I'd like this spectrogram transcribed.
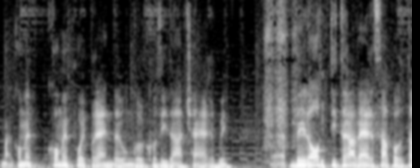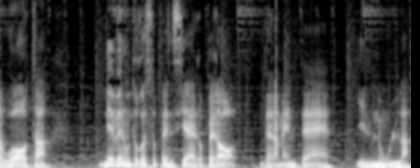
ma come, come puoi prendere un gol così da Acerbi? Eh, Belotti traversa a porta vuota. Mi è venuto questo pensiero, però veramente è il nulla.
